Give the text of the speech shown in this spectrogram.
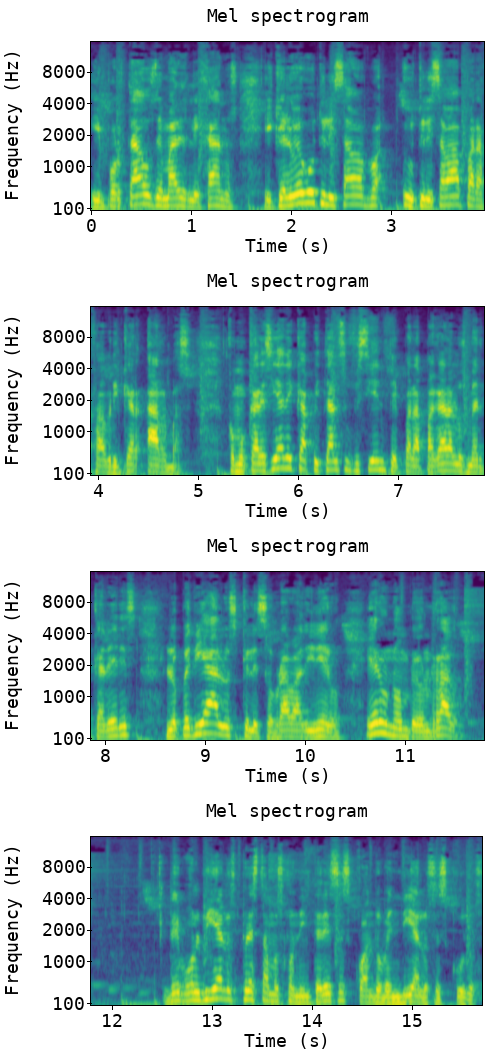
importados de mares lejanos, y que luego utilizaba, utilizaba para fabricar armas. Como carecía de capital suficiente para pagar a los mercaderes, lo pedía a los que les sobraba dinero. Era un hombre honrado. Devolvía los préstamos con intereses cuando vendía los escudos.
